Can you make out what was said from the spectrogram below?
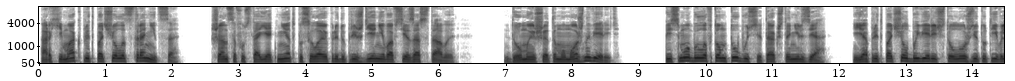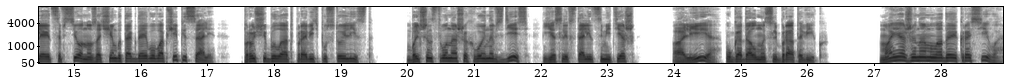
Архимаг предпочел отстраниться. Шансов устоять нет, посылаю предупреждение во все заставы. Думаешь, этому можно верить? Письмо было в том тубусе, так что нельзя. Я предпочел бы верить, что ложью тут является все, но зачем бы тогда его вообще писали? Проще было отправить пустой лист. Большинство наших воинов здесь, если в столице мятеж... «Алия?» — угадал мысль брата Вик. «Моя жена молода и красива.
